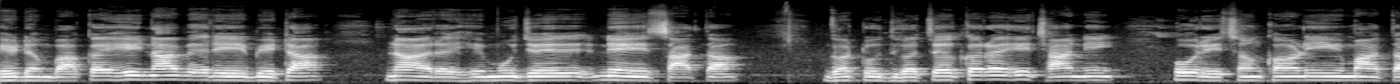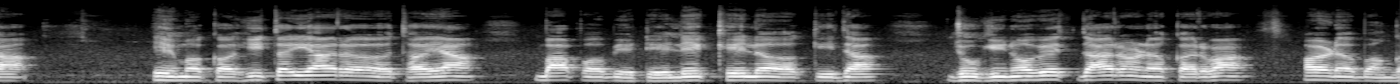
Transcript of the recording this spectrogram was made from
હે ડંબા કહે, ના રે બેટા, ના રહે મુજે ને સાતા. ઘટોદગત કરહે છાની, ઓરે શંખણી માતા. એમ કહી તૈયાર થયા, બાપ બેટે લેખેલ કીધા. જોગીનો વેશ ધારણ કરવા અડબંગ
